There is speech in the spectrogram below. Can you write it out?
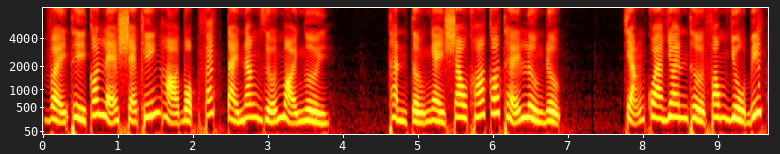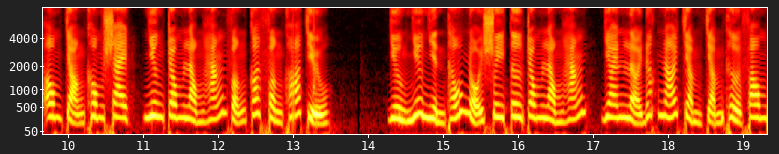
vậy thì có lẽ sẽ khiến họ bộc phát tài năng giữa mọi người. Thành tựu ngày sau khó có thể lường được. Chẳng qua Doanh Thừa Phong dù biết ông chọn không sai, nhưng trong lòng hắn vẫn có phần khó chịu. Dường như nhìn thấu nỗi suy tư trong lòng hắn, Doanh Lợi Đức nói chậm chậm Thừa Phong,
